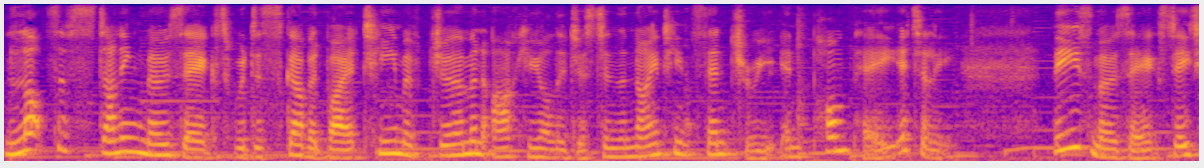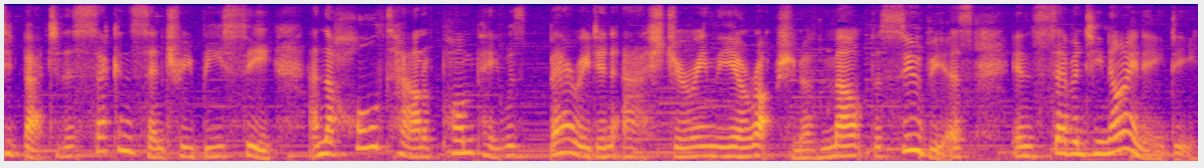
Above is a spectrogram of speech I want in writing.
Lots of stunning mosaics were discovered by a team of German archaeologists in the 19th century in Pompeii, Italy. These mosaics dated back to the 2nd century BC, and the whole town of Pompeii was buried in ash during the eruption of Mount Vesuvius in 79 AD.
